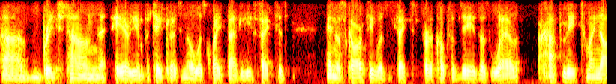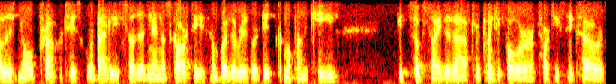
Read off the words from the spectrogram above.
Um, Bridgetown area in particular, as you know, was quite badly affected. Enniscorthy was affected for a couple of days as well. Happily, to my knowledge, no properties were badly flooded in Enniscorthy, and while the river did come up on the quays, it subsided after 24 or 36 hours.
